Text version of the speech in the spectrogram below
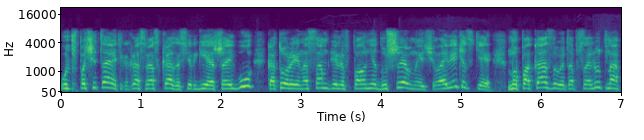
Уж почитайте как раз рассказы Сергея Шойгу, которые на самом деле вполне душевные, человеческие, но показывают абсолютно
